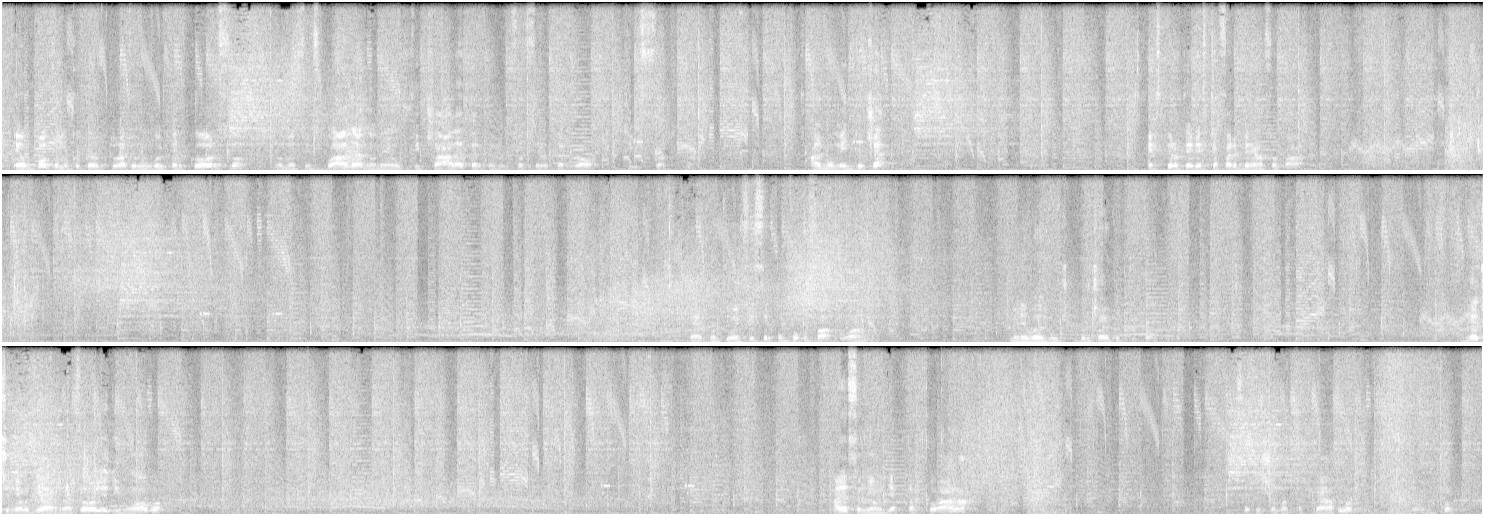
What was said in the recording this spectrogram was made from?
È un Pokémon che ho catturato lungo il percorso, l'ho messo in squadra, non è ufficiale perché non so se lo terrò fisso, al momento c'è. E spero che riesca a fare bene la sua parte. Ok, continuo a insistere con poco fatto, eh. Me ne vuoi bruciare tutti qua. Noi accendiamo di arrasoio di nuovo. Adesso andiamo di attacco ala. Se riusciamo ad attaccarlo. Pronto.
